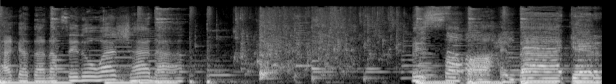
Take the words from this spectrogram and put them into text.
هكذا نغسل وجهنا. في الصباح الباكر.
